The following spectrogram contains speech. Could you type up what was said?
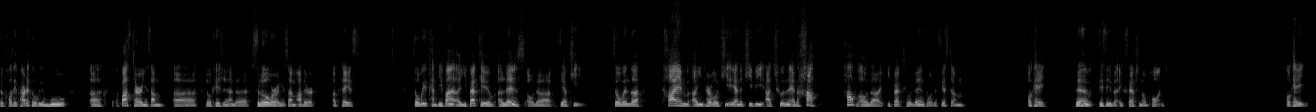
the quasi-particle will move uh, faster in some uh, location and uh, slower in some other uh, place. So we can define an effective length of the CFT. So when the time interval TA and TB are chosen as half, half of the effective length of the system, okay, then this is an exceptional point. Okay.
